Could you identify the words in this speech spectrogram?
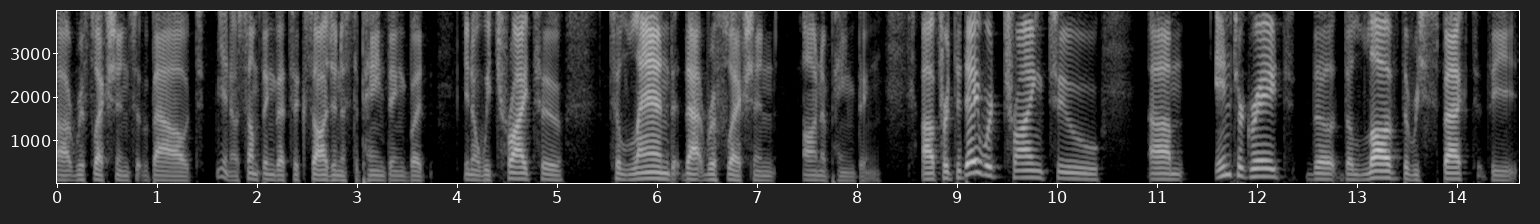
uh, reflections about, you know, something that's exogenous to painting. But, you know, we try to, to land that reflection on a painting. Uh, for today, we're trying to um, integrate the the love, the respect, the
